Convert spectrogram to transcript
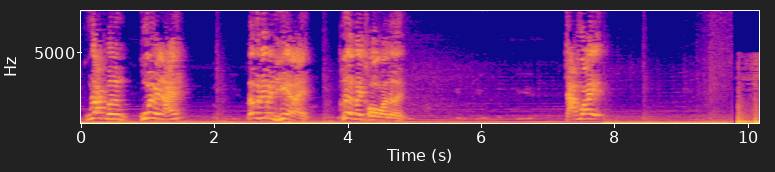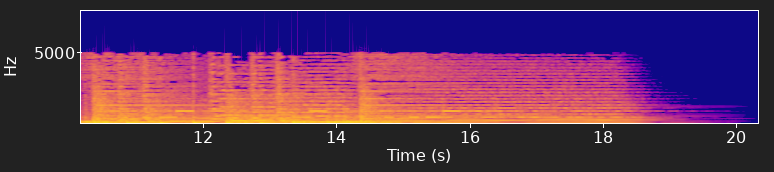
กูรักมึง กูไม่ไปไหน แล้ววันนี้เป็นเฮียอะไร เพื่อนไม่โทรมาเลยจำไว้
